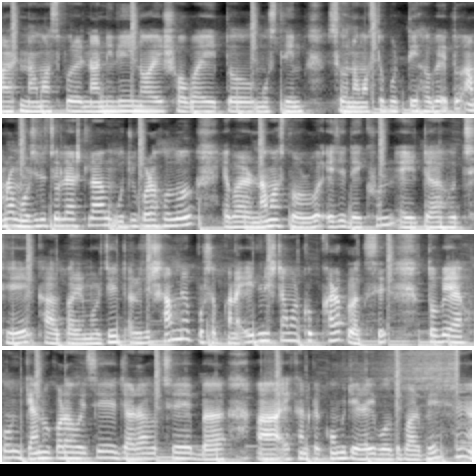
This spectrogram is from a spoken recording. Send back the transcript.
আর নামাজ পড়ে না নিলেই নয়, সবাই তো মুসলিম, সো নামাজ তো পড়তেই হবে। তো আমরা মসজিদে চলে আসলাম, উজু করা হলো, এবার নামাজ পড়ব। এই যে দেখুন, এইটা হচ্ছে খালপাড়ের মসজিদ, আর ওই যে সামনের প্রসাবখানা, এই জিনিসটা আমার খুব খারাপ লাগছে। তবে এখন কেন করা হয়েছে, যারা হচ্ছে বা এখানকার কমিটি এরাই বলতে পারবে। হ্যাঁ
